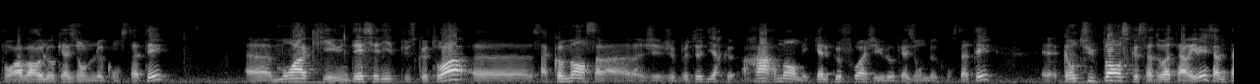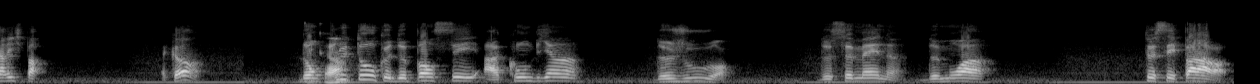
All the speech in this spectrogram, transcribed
pour avoir eu l'occasion de le constater. Euh, moi qui ai une décennie de plus que toi, euh, ça commence à. Je, peux te dire que rarement, mais quelquefois, j'ai eu l'occasion de le constater. Euh, quand tu penses que ça doit t'arriver, ça ne t'arrive pas. D'accord? Donc, plutôt que de penser à combien de jours, de semaines, de mois te séparent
